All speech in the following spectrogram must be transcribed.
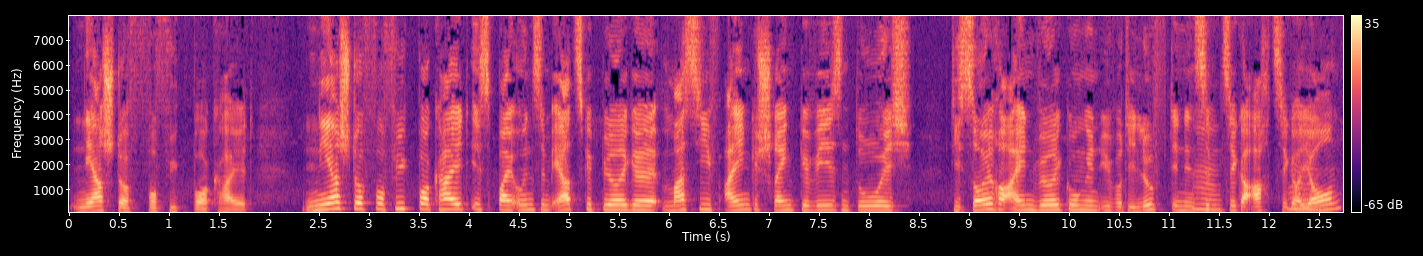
Nährstoffverfügbarkeit. Nährstoffverfügbarkeit ist bei uns im Erzgebirge massiv eingeschränkt gewesen durch die Säureeinwirkungen über die Luft in den 70er, 80er Jahren.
